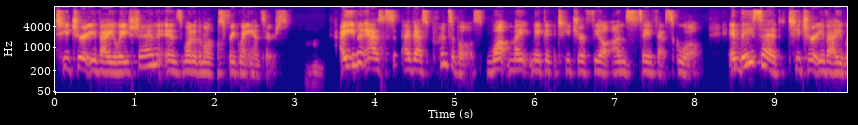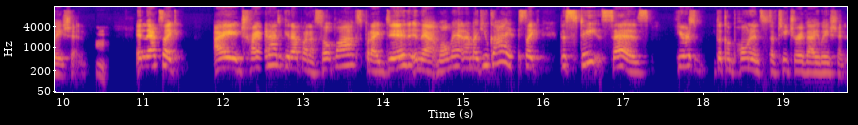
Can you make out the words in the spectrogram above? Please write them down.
teacher evaluation is one of the most frequent answers. Mm-hmm. I even asked, I've asked principals, what might make a teacher feel unsafe at school? And they said teacher evaluation. Hmm. And that's like, I try not to get up on a soapbox, but I did in that moment. And I'm like, you guys, like the state says here's the components of teacher evaluation.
